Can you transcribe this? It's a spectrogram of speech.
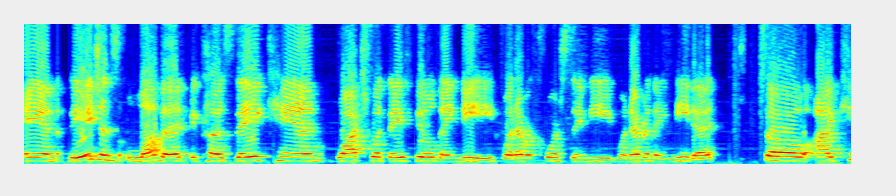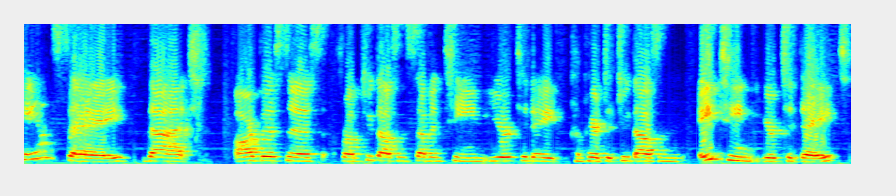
And the agents love it because they can watch what they feel they need, whatever course they need, whenever they need it. So I can say that our business from 2017 year to date compared to 2018 year to date,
